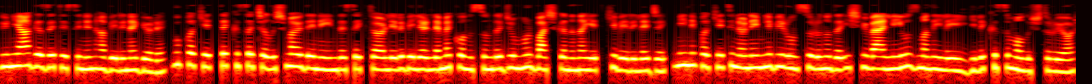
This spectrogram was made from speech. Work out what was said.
Dünya Gazetesi'nin haberine göre, bu pakette kısa çalışma ödeneğinde sektörleri belirleme konusunda Cumhurbaşkanına yetki verilecek. Mini paketin önemli bir unsurunu da iş güvenliği uzmanı ile ilgili kısım oluşturuyor.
